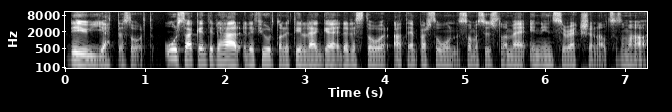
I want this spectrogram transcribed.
Det är ju jättestort. Orsaken till det här är det 14 tillägget där det står att en person som har sysslat med en insurrection, alltså som har,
